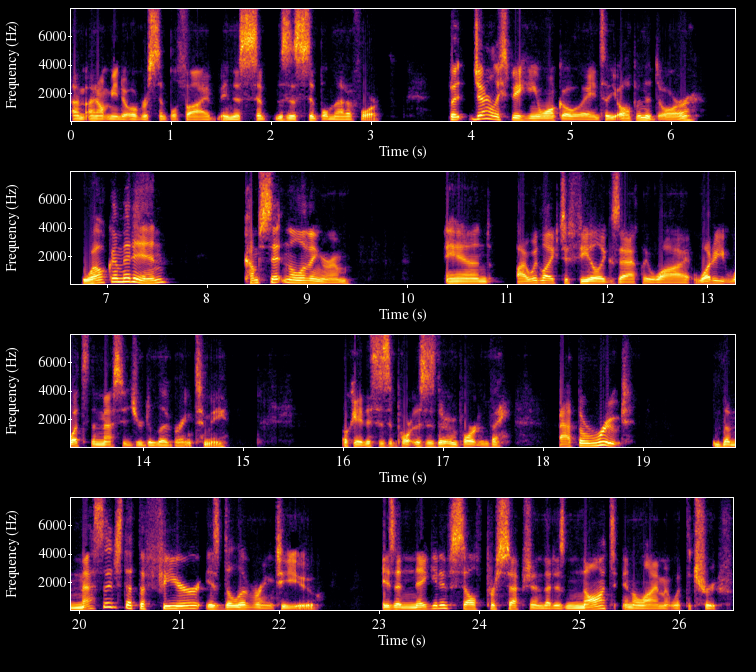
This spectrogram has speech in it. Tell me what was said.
i don't mean to oversimplify in this this is a simple metaphor. But generally speaking, it won't go away until you open the door, welcome it in, come sit in the living room, and I would like to feel exactly why. What are you? What's the message you're delivering to me? Okay, this is important. This is the important thing. At the root, the message that the fear is delivering to you is a negative self perception that is not in alignment with the truth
